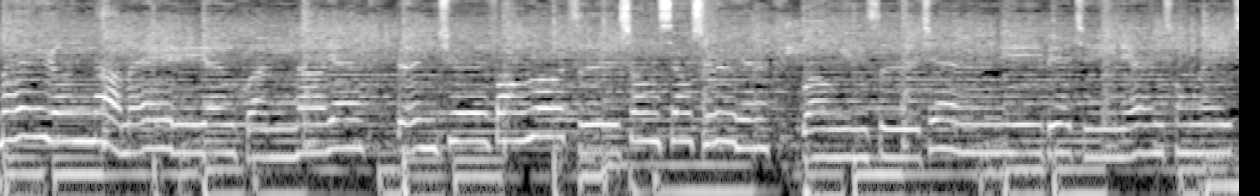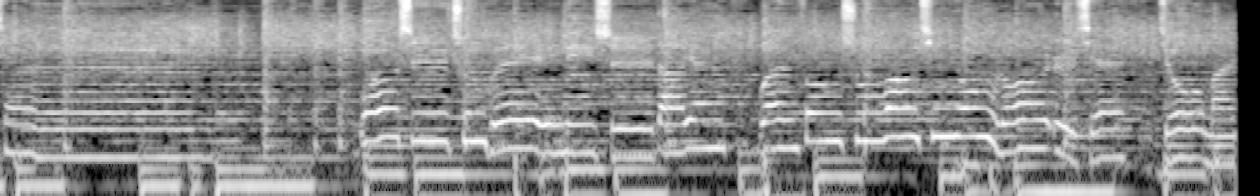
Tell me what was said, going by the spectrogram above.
美人那眉，眼欢那颜，人却仿若此生相识也。光阴似箭，一别几年，从未见。我是春归，你是大雁，晚风疏望，轻拥落日斜，酒满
